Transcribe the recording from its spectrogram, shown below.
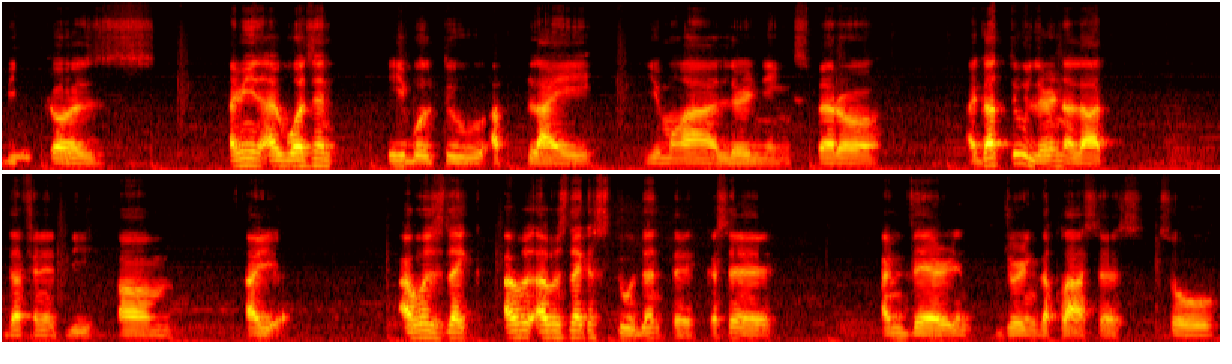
Because, I mean, I wasn't able to apply yung mga learnings, pero I got to learn a lot, definitely. Um, I I was like I was, I was like a student eh, kasi I'm there in, during the classes. So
